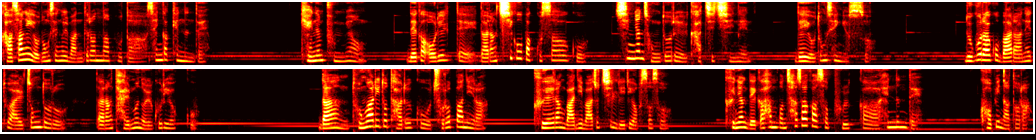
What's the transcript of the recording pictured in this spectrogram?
가상의 여동생을 만들었나 보다 생각했는데 걔는 분명 내가 어릴 때 나랑 치고받고 싸우고 10년 정도를 같이 지낸 내 여동생이었어. 누구라고 말 안 해도 알 정도로 나랑 닮은 얼굴이었고 난 동아리도 다르고 졸업반이라 그 애랑 많이 마주칠 일이 없어서 그냥 내가 한번 찾아가서 볼까 했는데 겁이 나더라.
